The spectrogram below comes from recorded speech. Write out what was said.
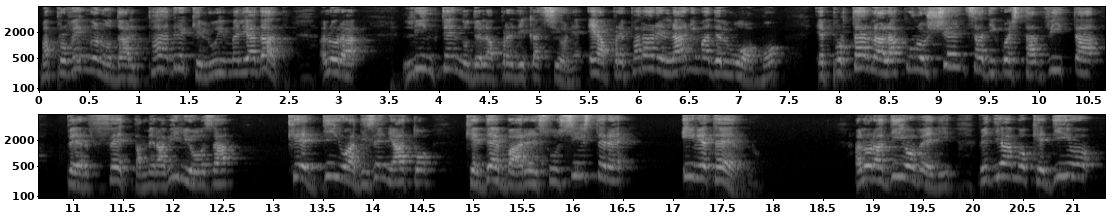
ma provengono dal Padre che Lui me li ha dati. Allora, l'intento della predicazione è a preparare l'anima dell'uomo e portarla alla conoscenza di questa vita perfetta, meravigliosa che Dio ha disegnato che debba resusistere in eterno. Allora Dio, vedi, vediamo che Dio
